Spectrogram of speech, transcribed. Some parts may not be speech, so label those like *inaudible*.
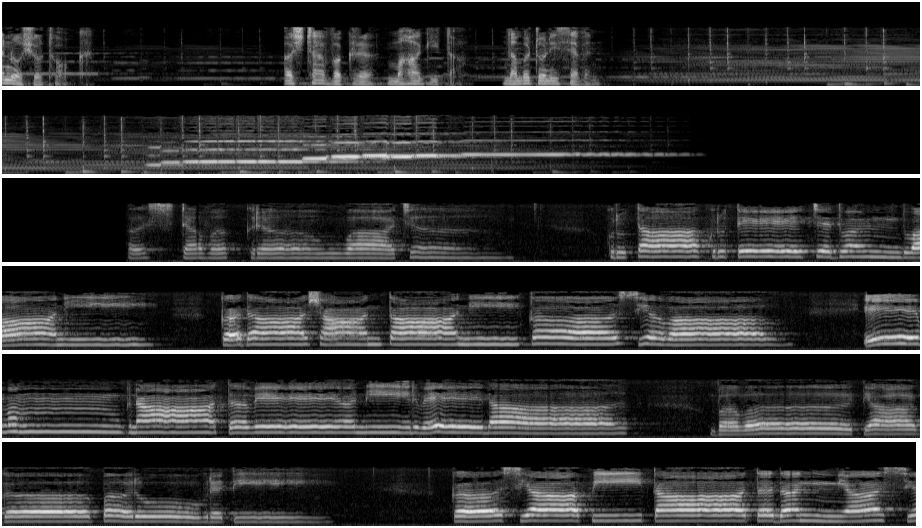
an Osho talk. Ashtavakra Mahagita, number 27. Ashtavakra उवाच कृताकृते च द्वन्द्वानि कदा शान्तानि कस्य वा? एवं ज्ञातवे निर्वेदात् भवत्यागपरोव्रती कस्यापि तदन्यस्य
